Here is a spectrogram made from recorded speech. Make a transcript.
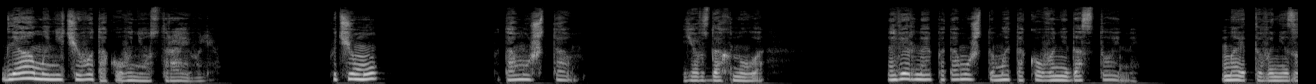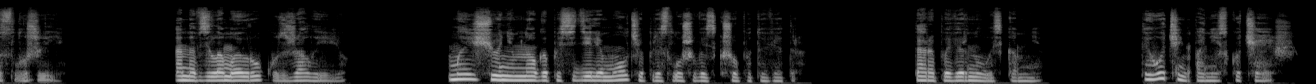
для Амы ничего такого не устраивали. Почему? Потому что... Я вздохнула. Наверное, потому что мы такого недостойны. Мы этого не заслужили. Она взяла мою руку, сжала ее. Мы еще немного посидели молча, прислушиваясь к шепоту ветра. Тара повернулась ко мне. «Ты очень по ней скучаешь.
